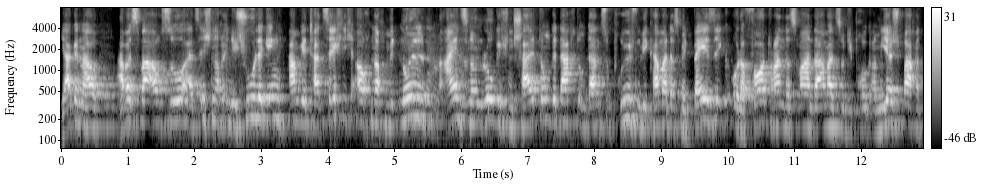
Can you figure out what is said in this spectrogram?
Ja, genau. Aber es war auch so, als ich noch in die Schule ging, haben wir tatsächlich auch noch mit Nullen, Einsen und logischen Schaltungen gedacht, um dann zu prüfen, wie kann man das mit Basic oder Fortran, das waren damals so die Programmiersprachen,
